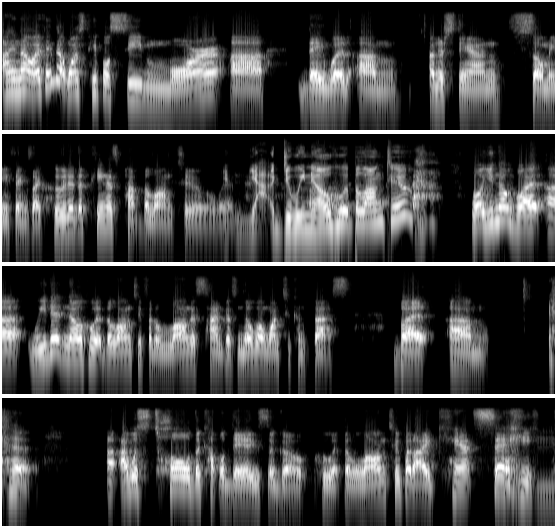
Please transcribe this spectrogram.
I know. I think that once people see more, uh, they would um, understand so many things. Like, who did the penis pump belong to? Yeah, yeah. Do we know who it belonged to? Well, you know what? Uh, we didn't know who it belonged to for the longest time because no one wanted to confess. But um, I, I was told a couple days ago who it belonged to, but I can't say. Mm.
